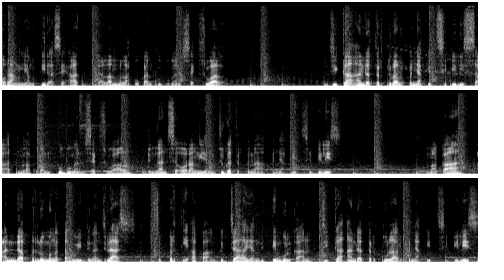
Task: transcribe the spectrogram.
orang yang tidak sehat dalam melakukan hubungan seksual. Jika Anda tertular penyakit sipilis saat melakukan hubungan seksual dengan seorang yang juga terkena penyakit sipilis, maka Anda perlu mengetahui dengan jelas seperti apa gejala yang ditimbulkan jika Anda tertular penyakit sipilis.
